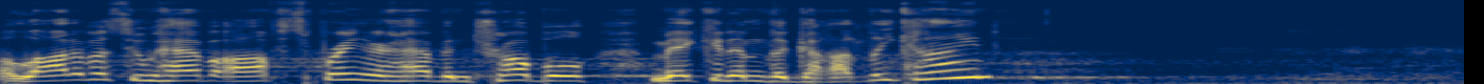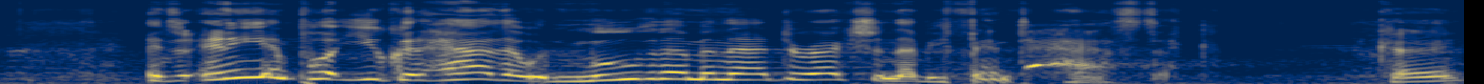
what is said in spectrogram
a lot of us who have offspring are having trouble making them the godly kind. And so any input you could have that would move them in that direction, that'd be fantastic. Okay?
